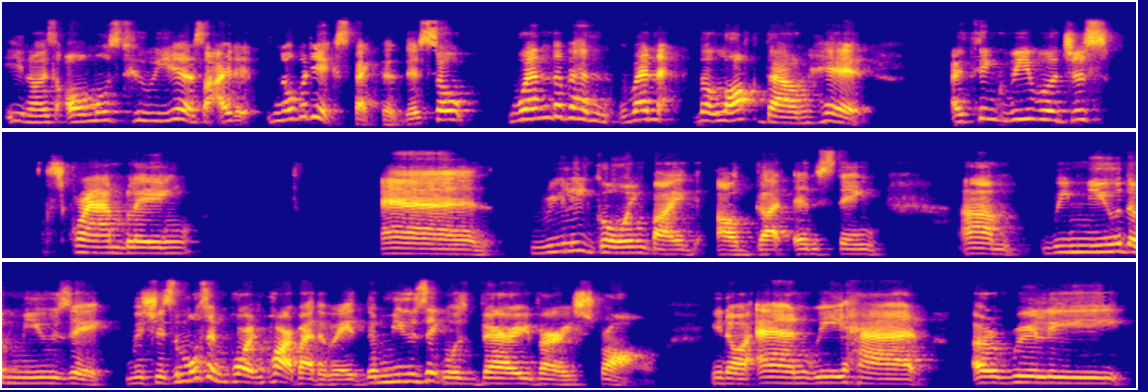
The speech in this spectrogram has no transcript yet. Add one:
you know, it's almost two years. I did, nobody expected this. So when the when the lockdown hit, I think we were just scrambling and really going by our gut instinct. Um, we knew the music, which is the most important part, by the way. The music was very, very strong, you know, and we had a really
